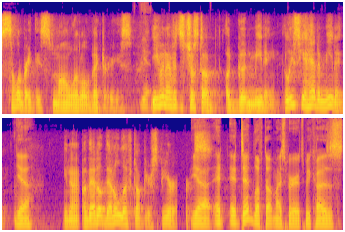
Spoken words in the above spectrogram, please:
celebrate these small little victories Yeah. even if it's just a, a good meeting at least you had a meeting Yeah. You know that'll that'll lift up your spirits Yeah, it, it did lift up my spirits because,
